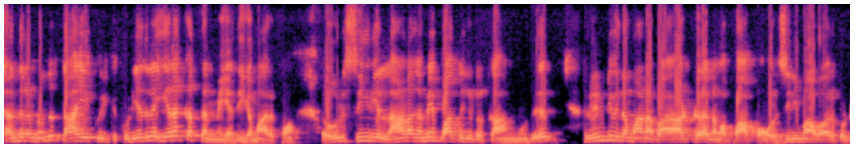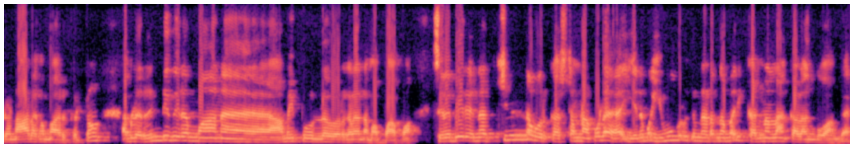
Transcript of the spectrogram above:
சந்திரன் வந்து தாயை குறிக்கக்கூடியதுல இரக்கத்தன்மை அதிகமா இருக்கும். ஒரு சீரியல் நாடகமே பார்த்துக்கிட்டு இருக்காங்க போது ரெண்டு விதமான பா- ஆட்களை நம்ம பார்ப்போம். ஒரு சினிமாவா இருக்கட்டும் நாடகமா இருக்கட்டும் அப்படி ரெண்டு விதமான அமைப்பு உள்ளவர்களை நம்ம பார்ப்போம். சில பேர் என்ன சின்ன ஒரு கஷ்டம்னா கூட என்னமோ இவங்களுக்கு நடந்த மாதிரி கண்ணெல்லாம் கலங்குவாங்க.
